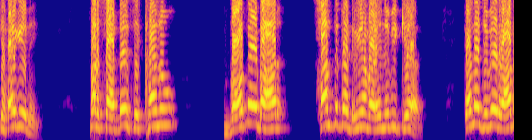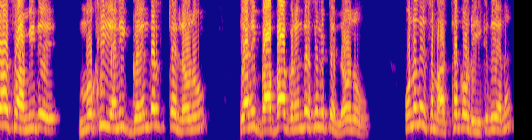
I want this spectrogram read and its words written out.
ਕਿ ਹੈਗੇ ਨੇ। ਪਰ ਸਾਡੇ ਸਿੱਖਾਂ ਨੂੰ ਬਹੁਤੇ ਵਾਰ ਸੰਤ ਢੱਡਰੀਆਂ ਵਾਲੇ ਨੇ ਵੀ ਕਿਹਾ, ਕਹਿੰਦਾ ਜਿਵੇਂ ਰਾਧਾ ਸੁਆਮੀ ਦੇ ਮੁਖੀ ਯਾਨੀ ਗੁਰਿੰਦਰ ਢਿੱਲੋਂ ਨੂੰ, ਯਾਨੀ ਬਾਬਾ ਗੁਰਿੰਦਰ ਸਿੰਘ ਢਿੱਲੋਂ ਨੂੰ ਉਹਨਾਂ ਦੇ ਸਮਰਥਕ ਉਡੀਕਦੇ ਹਨ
